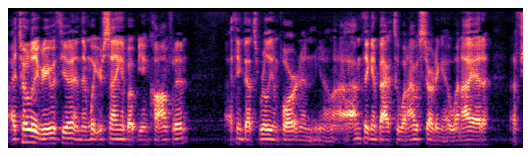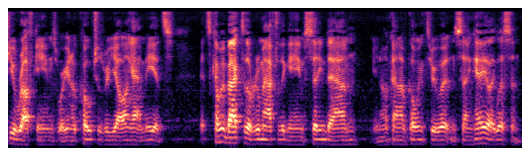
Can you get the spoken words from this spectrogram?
I totally agree with you. And then what you're saying about being confident, I think that's really important. And, you know, I'm thinking back to when I was starting out, when I had a, a few rough games where, you know, coaches were yelling at me. It's, it's coming back to the room after the game, sitting down, you know, kind of going through it and saying, hey, like, listen,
